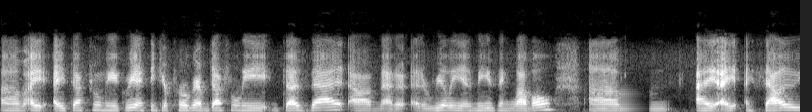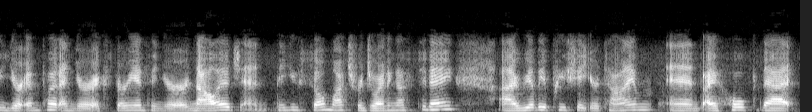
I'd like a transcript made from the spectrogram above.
Um, I, I, definitely agree. I think your program definitely does that um, at, a, at, a, really amazing level. Um, I, I, I, value your input and your experience and your knowledge, and thank you so much for joining us today. I really appreciate your time, and I hope that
